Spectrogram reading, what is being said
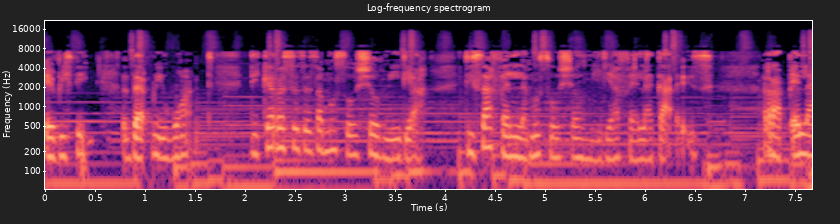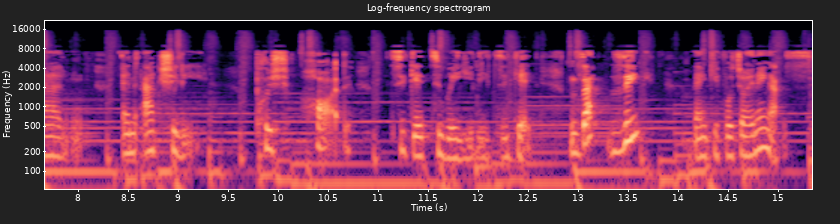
everything that we want. Dikerese tse tsa mo social media, di sa fella mo social media fela guys. Rapelang and actually push hard to get to where you need to get. Mzansi, thank you for joining us.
